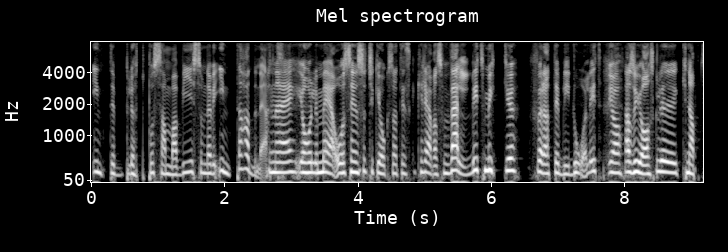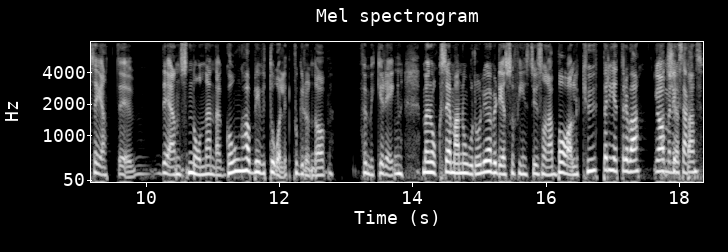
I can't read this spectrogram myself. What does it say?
inte blött på samma vis som när vi inte hade nät. Nej, jag håller med. Och sen så tycker jag också att det ska krävas väldigt mycket för att det blir dåligt. Ja, Alltså jag skulle knappt säga att eh, det ens någon enda gång har blivit dåligt på grund av för mycket regn. Men också är man orolig över det så finns det ju sådana balkuper heter det va? ja Att men köpa. exakt.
